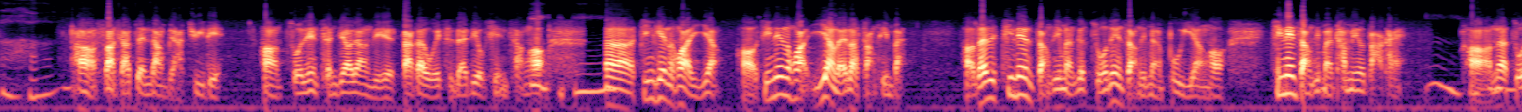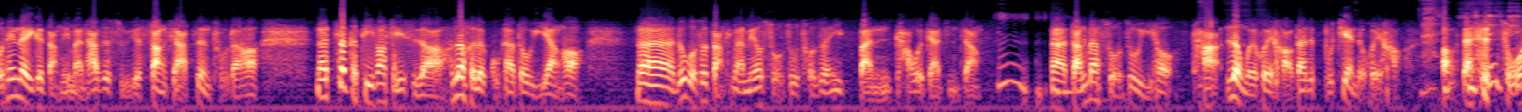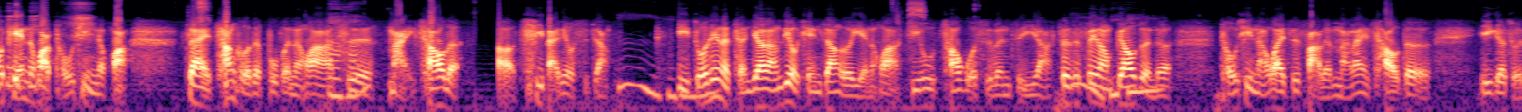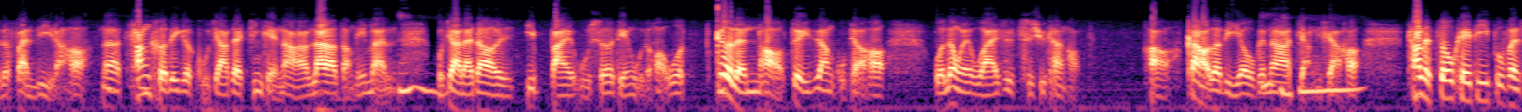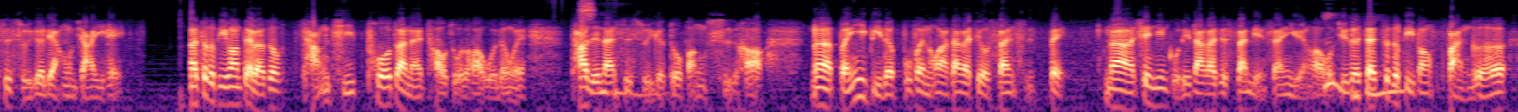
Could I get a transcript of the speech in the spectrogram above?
啊，上下震荡比较剧烈，啊，昨天成交量也大概维持在六千张哈，那今天的话一样，好，今天的话一样来到涨停板，好，但是今天的涨停板跟昨天涨停板不一样哦。今天涨停板它没有打开，嗯，好，那昨天的一个涨停板它是属于一个上下振幅的哈，那这个地方其实啊，任何的股票都一样哈，那如果说涨停板没有锁住，投资人一般他会比较紧张，嗯，那涨停板锁住以后，他认为会好，但是不见得会好，好，但是昨天的话，投信的话，在仓口的部分的话是买超了啊七百六十张，嗯，以昨天的成交量六千张而言的话，几乎超过十分之一啊，这是非常标准的。投信啊，外资法人买卖超的一个所谓的范例了哈。那昌河的一个股价在今天啊拉到涨停板，股价来到一百五十二点五的话，我个人哈对于这张股票哈，我认为我还是持续看好。好，看好的理由我跟大家讲一下哈。它的周 K D 部分是属于一个两红加一黑，那这个地方代表说长期波段来操作的话，我认为它仍然是属于一个多方式哈。那本益比的部分的话，大概只有三十倍。那现金股利大概是三点三元哈，我觉得在这个地方反而，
